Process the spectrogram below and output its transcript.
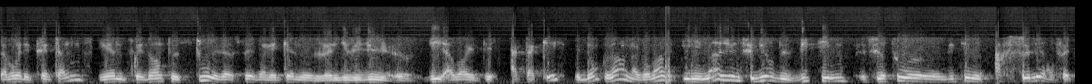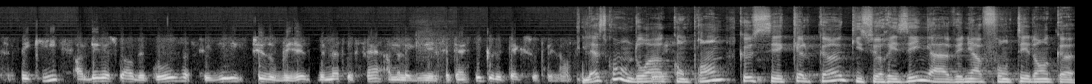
d'abord, elle est très calme et elle présente tous les aspects dans lesquels l'individu euh, dit avoir été attaqué. Et donc là, on a vraiment une image, une figure de victime, surtout euh, victime harcelée en fait, et qui, en désespoir de cause, se dit je suis obligé de mettre fin à mon exil. C'est ainsi que le texte se présente. Est-ce qu'on doit oui. comprendre que c'est quelqu'un qui se résigne à venir affronter donc euh,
